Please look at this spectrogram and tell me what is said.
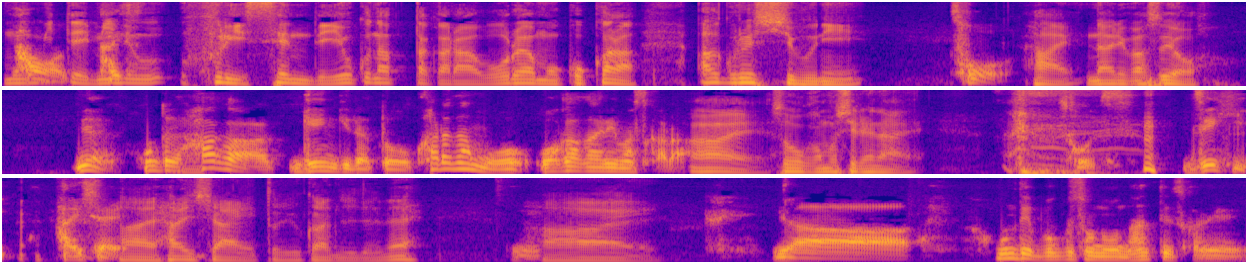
もう見て見ぬふりせんでよくなったから、俺はもうここからアグレッシブに、そはい、なりますよ。う。ね、本当に歯が元気だと体も若返りますから。はい、そうかもしれない。そうです。ぜひ、歯医者へ。はい、歯医者へという感じでね。うんはい。いやー、ほんで僕その、なんていうんですかね、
